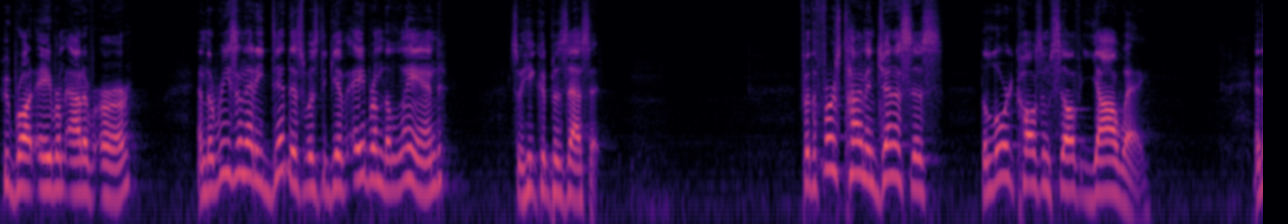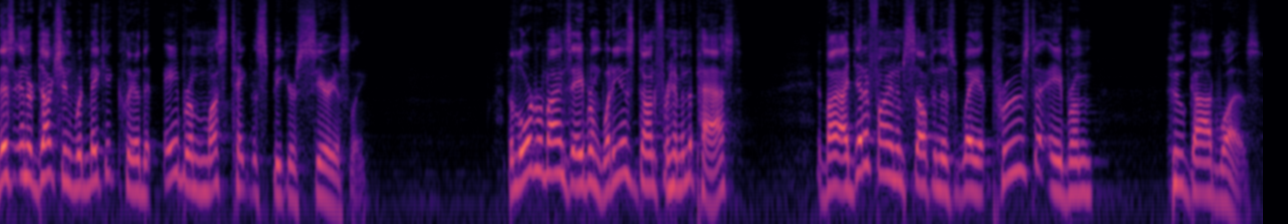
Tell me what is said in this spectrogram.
who brought Abram out of Ur. And the reason that he did this was to give Abram the land so he could possess it. For the first time in Genesis, the Lord calls himself Yahweh. And this introduction would make it clear that Abram must take the speaker seriously. The Lord reminds Abram what he has done for him in the past. By identifying himself in this way, it proves to Abram who God was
